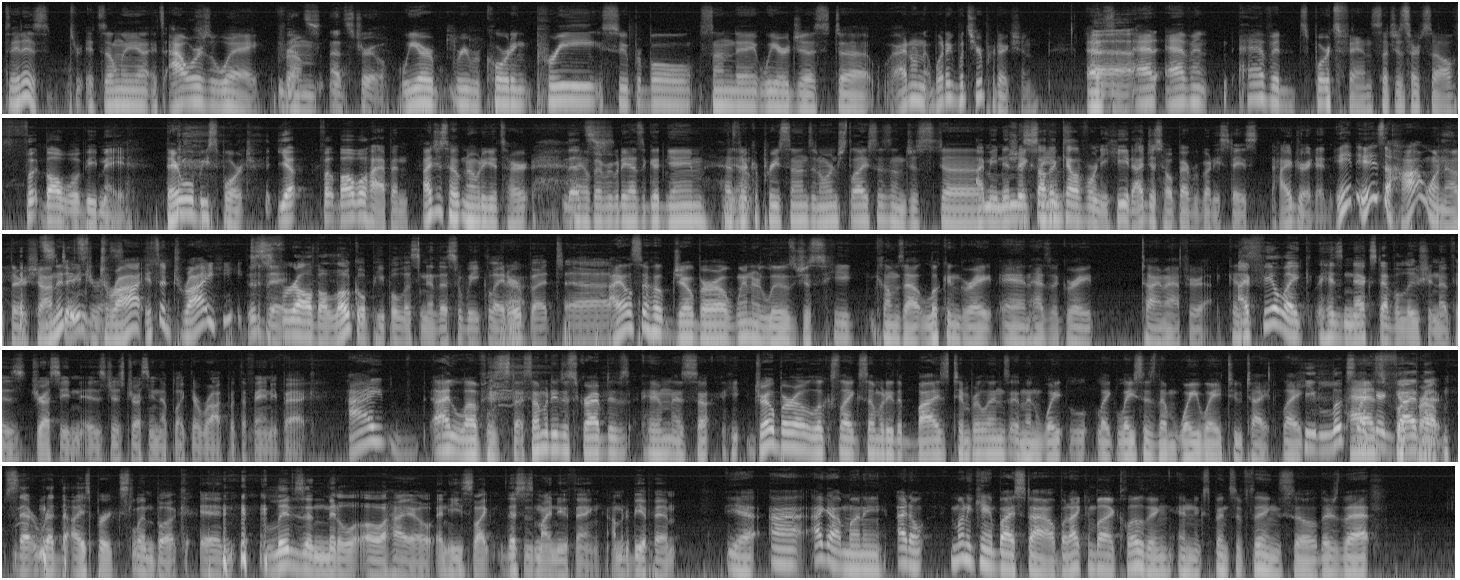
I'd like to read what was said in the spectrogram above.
it is. It's only uh, it's hours away from. that's, that's true. we are re-recording pre Super Bowl Sunday. We are just. Uh, I don't know. What? What's your prediction? As Uh, ad, avid, avid sports fans such as ourselves, Football will be made. there will be sport. Yep, football will happen. I just hope nobody gets hurt. I hope everybody has a good game, has their Yeah. Capri Suns and orange slices, and just. Uh, I mean, in the Southern hands. California heat, I just hope everybody stays hydrated. It is a hot one out there, Sean. It is dangerous. dry. It's a dry heat This today. is for all the local people listening to this a week later, but uh, I also hope Joe Burrow, win or lose, just he comes out looking great and has a great time after. I feel like his next evolution of his dressing is just dressing up like The Rock with the fanny pack. I I love his stuff. Somebody described his, him as so, he, Joe Burrow looks like somebody that buys Timberlands and then wait like laces them way way too tight. Like He looks has like a guy that, that read the Iceberg Slim book and lives in middle Ohio, and he's like, "This is my new thing. I'm going to be a pimp." Yeah, uh, I got money. I don't. Money can't buy style, but I can buy clothing and expensive things. So there's that.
